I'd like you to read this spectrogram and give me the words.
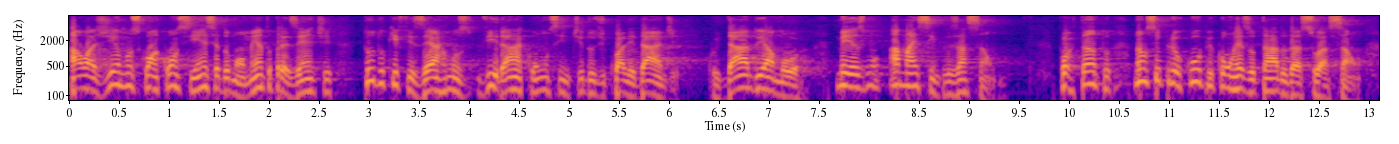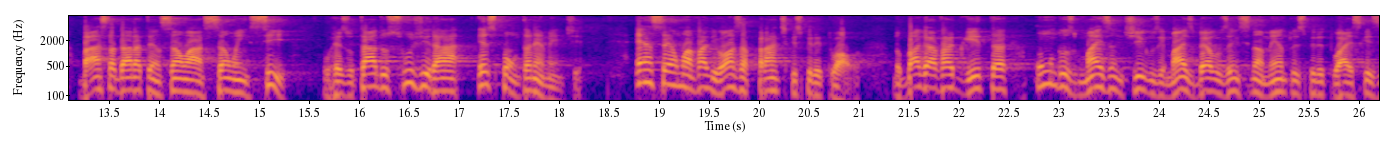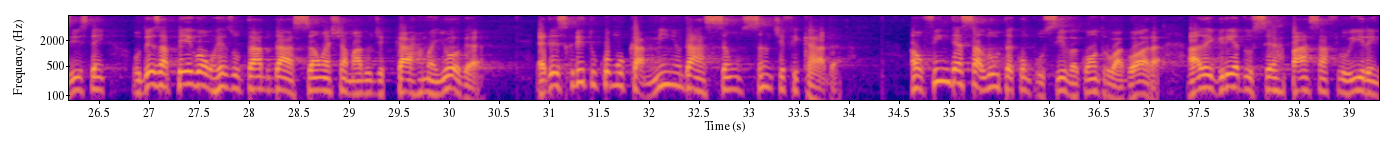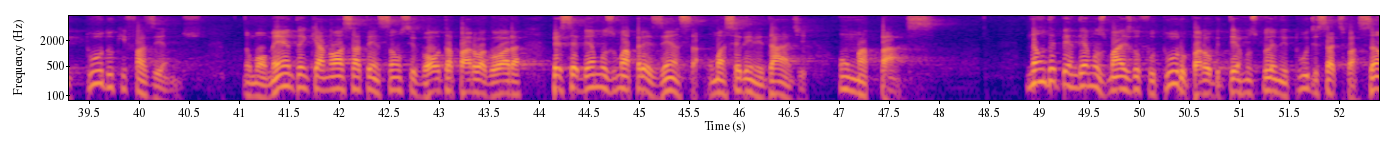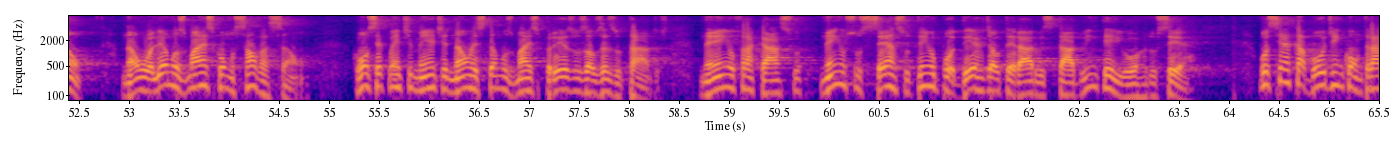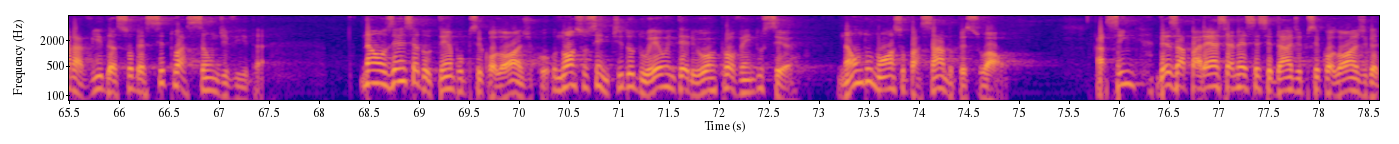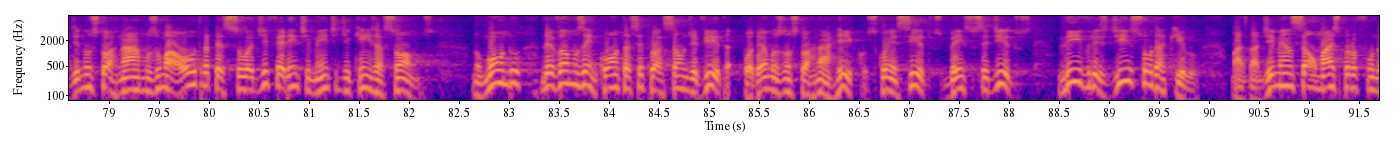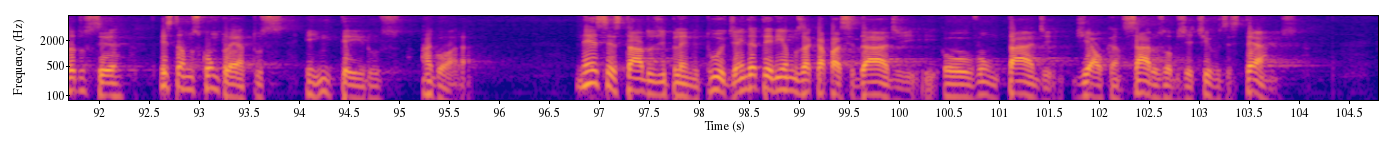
Ao agirmos com a consciência do momento presente, tudo o que fizermos virá com um sentido de qualidade, cuidado e amor, mesmo a mais simples ação. Portanto, não se preocupe com o resultado da sua ação, Basta dar atenção à ação em si, o resultado surgirá espontaneamente. Essa é uma valiosa prática espiritual. No Bhagavad Gita, um dos mais antigos e mais belos ensinamentos espirituais que existem, o desapego ao resultado da ação é chamado de Karma Yoga. É descrito como o caminho da ação santificada. Ao fim dessa luta compulsiva contra o agora, a alegria do ser passa a fluir em tudo o que fazemos. No momento em que a nossa atenção se volta para o agora, percebemos uma presença, uma serenidade, uma paz. Não dependemos mais do futuro para obtermos plenitude e satisfação, não olhamos mais como salvação. Consequentemente, não estamos mais presos aos resultados. Nem o fracasso, nem o sucesso têm o poder de alterar o estado interior do ser. Você acabou de encontrar a vida sob a situação de vida. Na ausência do tempo psicológico, o nosso sentido do eu interior provém do ser, não do nosso passado pessoal. Assim, desaparece a necessidade psicológica de nos tornarmos uma outra pessoa diferentemente de quem já somos. No mundo, levamos em conta a situação de vida, podemos nos tornar ricos, conhecidos, bem-sucedidos, livres disso ou daquilo, mas na dimensão mais profunda do ser, estamos completos e inteiros agora. Nesse estado de plenitude, ainda teríamos a capacidade ou vontade de alcançar os objetivos externos?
